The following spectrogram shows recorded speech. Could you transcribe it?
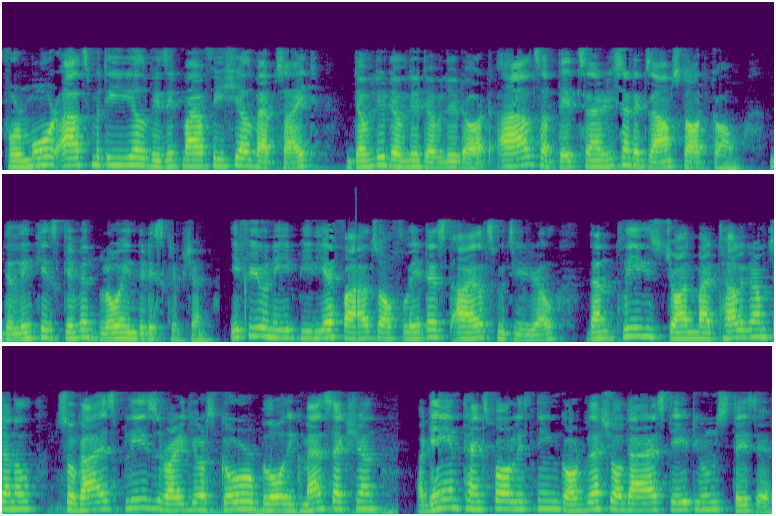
For more IELTS material, visit my official website www.ieltsupdatesandrecentexams.com. The link is given below in the description. If you need PDF files of latest IELTS material, then please join my Telegram channel. So guys, please write your score below the comment section. Again, thanks for listening. God bless you all guys. Stay tuned, stay safe.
